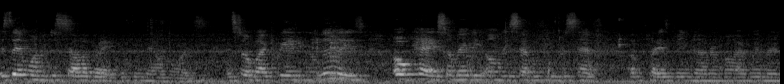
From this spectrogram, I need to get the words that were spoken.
is they wanted to celebrate the female voice. And so by creating the Lillys, okay, so maybe only seventeen percent of plays being done are by women,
